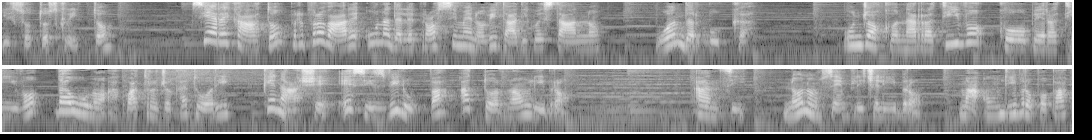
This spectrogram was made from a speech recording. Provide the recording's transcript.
il sottoscritto, si è recato per provare una delle prossime novità di quest'anno, Wonderbook, un gioco narrativo cooperativo da 1 a 4 giocatori che nasce e si sviluppa attorno a un libro. Anzi, non un semplice libro, ma un libro pop-up,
